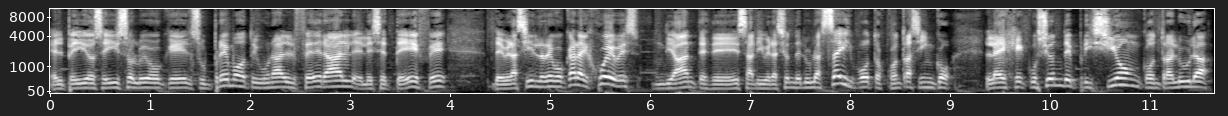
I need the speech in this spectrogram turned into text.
El pedido se hizo luego que el Supremo Tribunal Federal, el STF, de Brasil revocara el jueves, un día antes de esa liberación de Lula, seis votos contra cinco, la ejecución de prisión contra Lula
